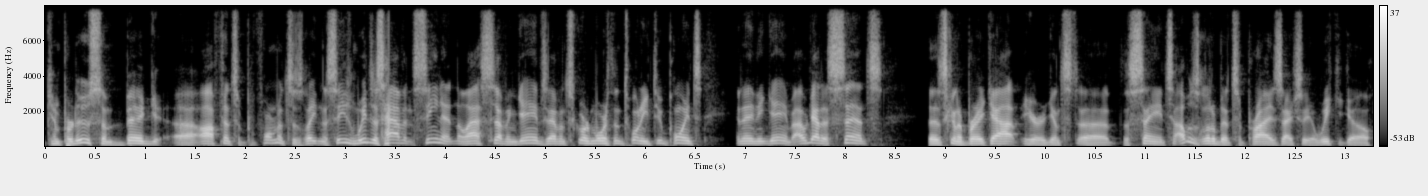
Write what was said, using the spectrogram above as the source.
can produce some big uh, offensive performances late in the season. We just haven't seen it in the last seven games. They haven't scored more than 22 points in any game. I've got a sense that it's going to break out here against uh, the Saints. I was a little bit surprised actually a week ago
